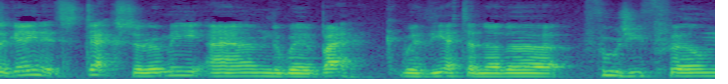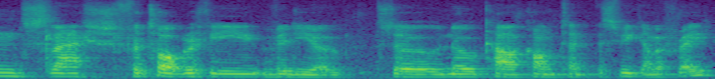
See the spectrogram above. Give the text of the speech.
again, it's Dexter and me, and we're back with yet another Fujifilm slash photography video. So no car content this week, I'm afraid.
